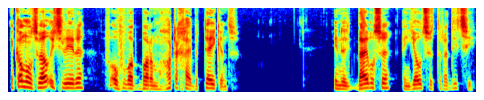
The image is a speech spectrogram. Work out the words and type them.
Ik kan ons wel iets leren over wat barmhartigheid betekent in de Bijbelse en Joodse traditie.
